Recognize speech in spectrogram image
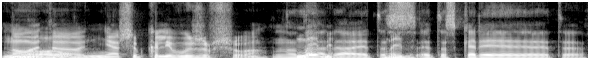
Но, Но- это не ошибка ли выжившего? Ну да, Maybe, да, это, с- maybe. это скорее это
